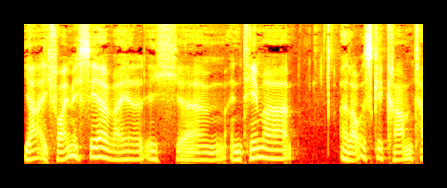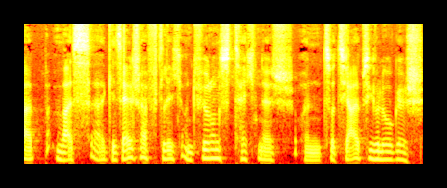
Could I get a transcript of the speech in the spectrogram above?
ja, ich freue mich sehr, weil ich ähm, ein Thema rausgekramt habe, was äh, gesellschaftlich und führungstechnisch und sozialpsychologisch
